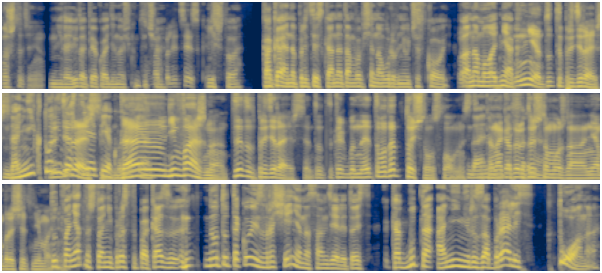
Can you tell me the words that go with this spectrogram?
Ну что тебе? Не дают опеку одиночкам, ты че? полицейская. И что? Какая она полицейская? Она там вообще на уровне участковой. Она молодняк. Нет, тут ты придираешься. Да никто не даст ей опеку. Да, нет. неважно. Ты тут придираешься. Тут как бы это вот это точно условность, Да, на которую точно можно не обращать внимания. Тут понятно, что они просто показывают... Ну, тут такое извращение, на самом деле. То есть, как будто они не разобрались, кто она.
